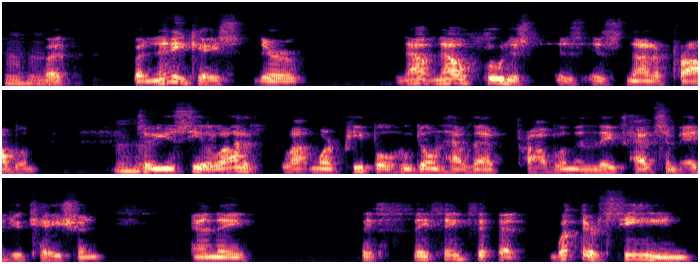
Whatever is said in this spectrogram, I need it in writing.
Mm-hmm. But but in any case, there now now food is is, is not a problem. Mm-hmm. So you see a lot of a lot more people who don't have that problem and they've had some education and they they, they think that what they're seeing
